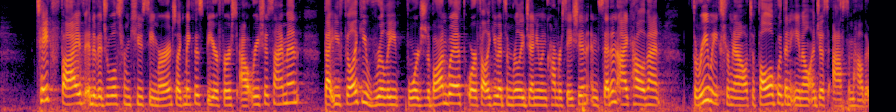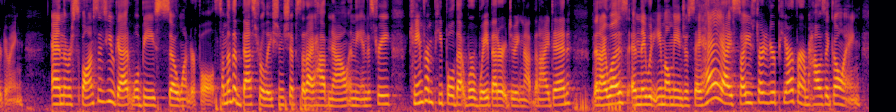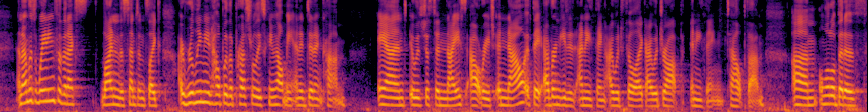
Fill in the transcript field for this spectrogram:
Take five individuals from QC Merge, like make this be your first outreach assignment that you feel like you really forged a bond with or felt like you had some really genuine conversation and set an iCal event three weeks from now to follow up with an email and just ask them how they're doing. And the responses you get will be so wonderful. Some of the best relationships that I have now in the industry came from people that were way better at doing that than I did, than I was, and they would email me and just say, hey, I saw you started your PR firm, how's it going? And I was waiting for the next line in the sentence, like, I really need help with a press release, can you help me? And it didn't come. And it was just a nice outreach. And now, if they ever needed anything, I would feel like I would drop anything to help them. Um, a little bit of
